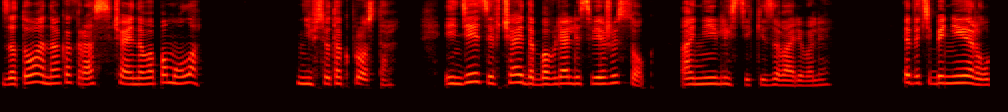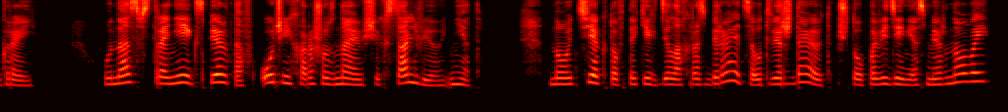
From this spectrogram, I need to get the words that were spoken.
Зато она как раз чайного помола. Не все так просто. Индейцы в чай добавляли свежий сок, не листики заваривали. Это тебе не Эрл Грей. У нас в стране экспертов, очень хорошо знающих сальвию, нет. Но те, кто в таких делах разбирается, утверждают, что поведение Смирновой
